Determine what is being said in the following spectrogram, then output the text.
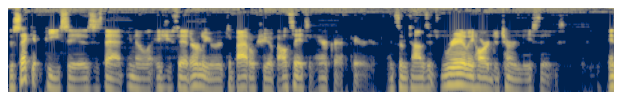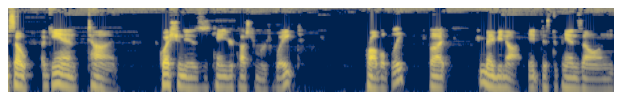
The second piece is that, you know, as you said earlier, it's a battleship. I'll say it's an aircraft carrier. And sometimes it's really hard to turn these things. And so, again, time. The question is, can your customers wait Probably, but maybe not. It just depends on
